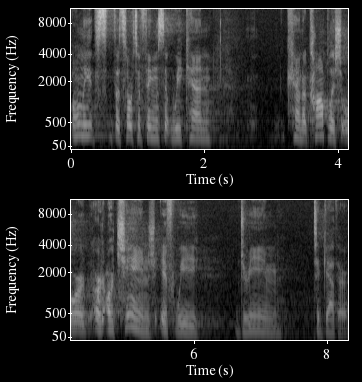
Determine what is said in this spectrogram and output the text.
only the sorts of things that we can, can accomplish or, or, or change if we dream together.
